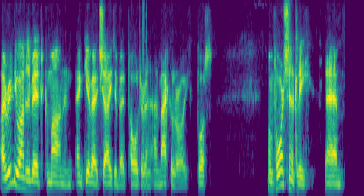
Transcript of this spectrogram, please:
I really wanted to be able to come on and, and give out shite about Poulter and, and McIlroy, but unfortunately, um,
